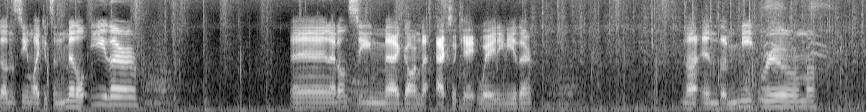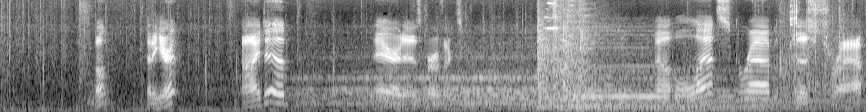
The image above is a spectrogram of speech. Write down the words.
Doesn't seem like it's in middle either. And I don't see Meg on the exit gate waiting either. Not in the meat room. Oh, did I hear it? I did. There it is, perfect. Uh, let's grab this trap.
